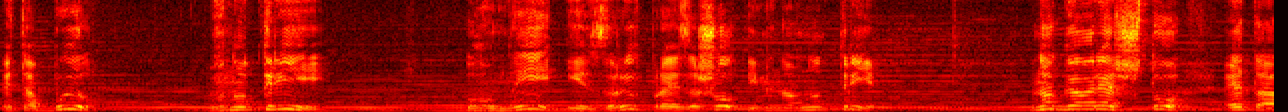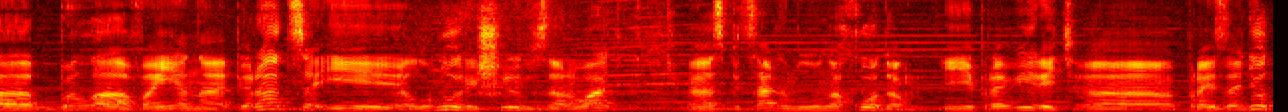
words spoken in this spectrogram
Это был внутри Луны, и взрыв произошел именно внутри. Но говорят, что это была военная операция, и Луну решили взорвать э, специальным луноходом и проверить, э, произойдет,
